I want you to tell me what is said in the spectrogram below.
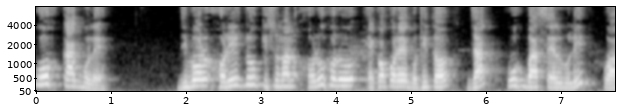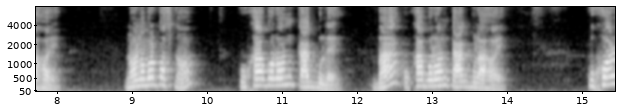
কোষ কাক বোলে? জীৱৰ শৰীৰটো কিছুমান সৰু সৰু এককৰে গঠিত যাক কোষ বা চেল বুলি কোৱা হয়। ন নম্বৰ প্ৰশ্ন কোষাবৰণ কাক বোলে বা কোষাবৰণ কাক বোলা হয়? কোষৰ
